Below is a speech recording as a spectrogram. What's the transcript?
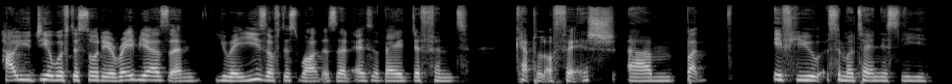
How you deal with the Saudi Arabias and UAEs of this world is a, is a very different kettle of fish. Um, but if you simultaneously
